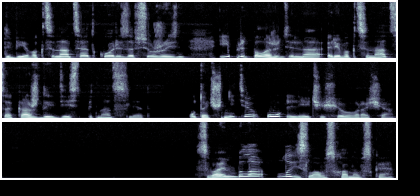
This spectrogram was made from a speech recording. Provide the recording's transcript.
две вакцинации от кори за всю жизнь и, предположительно, ревакцинация каждые 10-15 лет. Уточните у лечащего врача. С вами была Владислава Сухановская.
